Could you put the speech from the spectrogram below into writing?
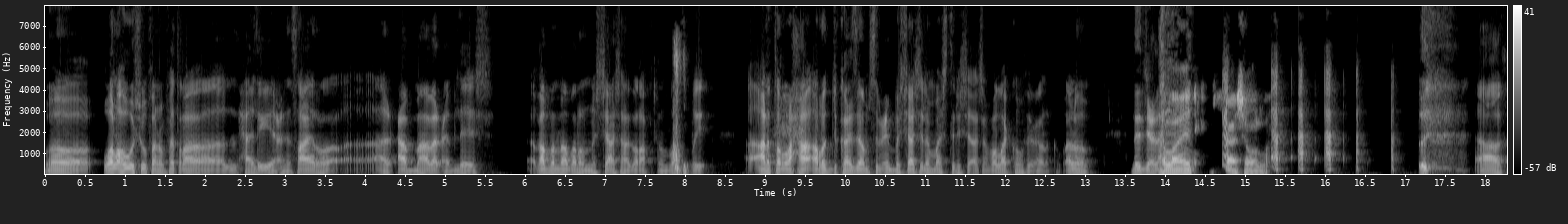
آه، والله هو شوف أنا الفترة الحالية يعني صاير ألعاب ما بلعب ليش؟ غض النظر ان الشاشة هذه رافعه ضغطي. أنا ترى راح ارجك اعزائي المستمعين بالشاشه لين ما أشتري شاشة فالله يكون في عونكم المهم نرجع ل... الله يعينك الشاشة والله آخ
